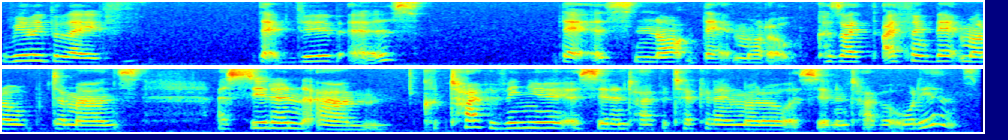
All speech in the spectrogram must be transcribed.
really believe that verb is that is not that model because I, I think that model demands a certain um, type of venue, a certain type of ticketing model, a certain type of audience,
